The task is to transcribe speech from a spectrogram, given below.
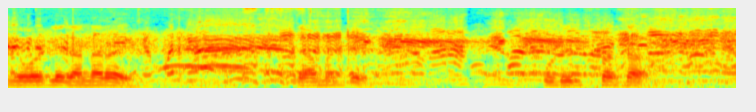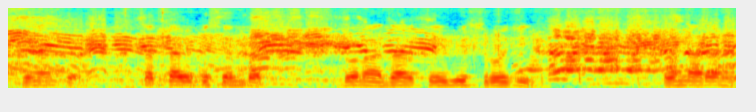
निवडले जाणार आहे. त्यामध्ये पुढील स्पर्धा दिनांक सत्तावीस डिसेंबर दोन हजार तेवीस रोजी होणार आहे.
